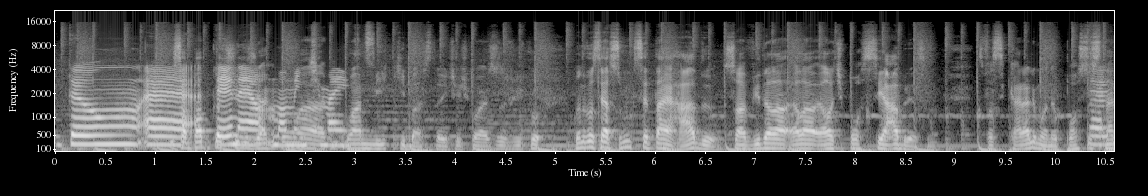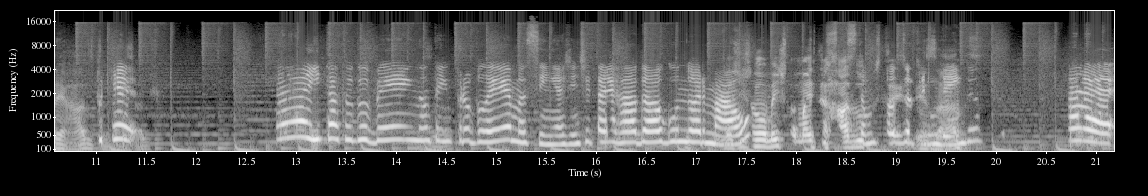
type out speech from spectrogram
Então, é, é ter, né, uma mente a, mais. com a Miki bastante, gente conversa, tipo, quando você assume que você tá errado, sua vida, ela, ela, ela, tipo, se abre, assim. Você fala assim, caralho, mano, eu posso É. estar errado Porque- também, sabe? Aí tá tudo bem, não tem problema, assim. A gente tá errado, é algo A normal. gente normalmente tá mais errado. Estamos todos é, aprendendo. É,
